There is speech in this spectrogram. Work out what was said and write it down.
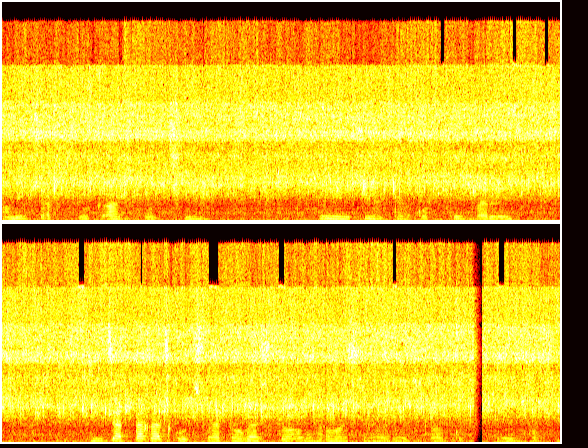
আমি চারটি কাজ করছি। তুমি চিন্তা করতে পারবে? তুমি চারটা কাজ করছ, এত ব্যস্ত, ভালোবাসা, রোজগার করতে কষ্ট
